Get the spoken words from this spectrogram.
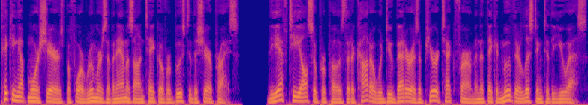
picking up more shares before rumors of an Amazon takeover boosted the share price. The FT also proposed that Ocado would do better as a pure tech firm and that they could move their listing to the US.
